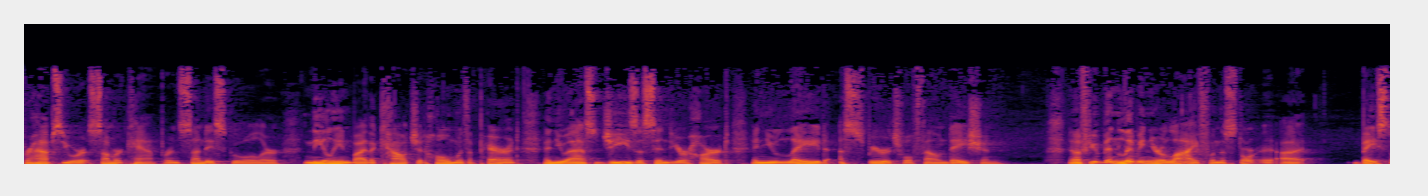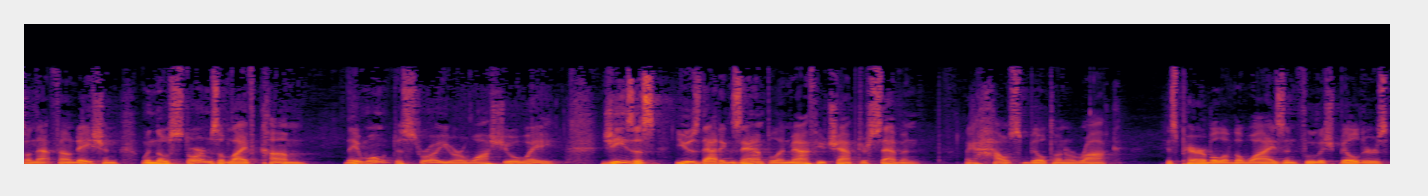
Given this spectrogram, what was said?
Perhaps you were at summer camp or in Sunday school or kneeling by the couch at home with a parent and you asked Jesus into your heart and you laid a spiritual foundation. Now, if you've been living your life when the uh, based on that foundation, when those storms of life come, they won't destroy you or wash you away. Jesus used that example in Matthew chapter 7, like a house built on a rock his parable of the wise and foolish builders.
